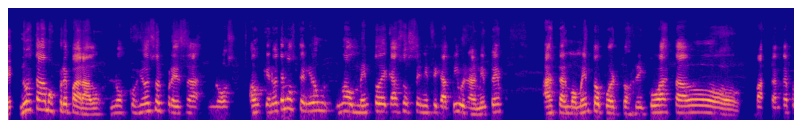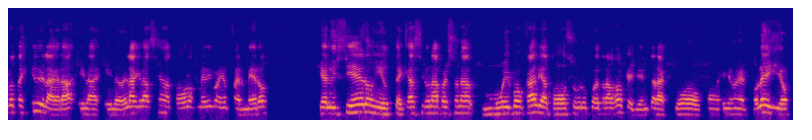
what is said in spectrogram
eh, no estábamos preparados, nos cogió de sorpresa, nos, aunque no hemos tenido un, aumento de casos significativo, realmente hasta el momento Puerto Rico ha estado bastante protegido y, la, y, la, y le doy las gracias a todos los médicos y enfermeros que lo hicieron y usted que ha sido una persona muy vocal y a todo su grupo de trabajo que yo interactúo con ellos en el colegio.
